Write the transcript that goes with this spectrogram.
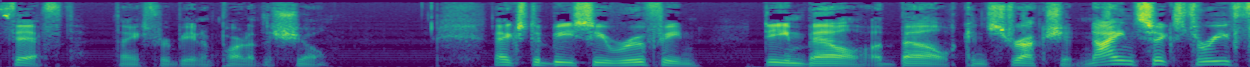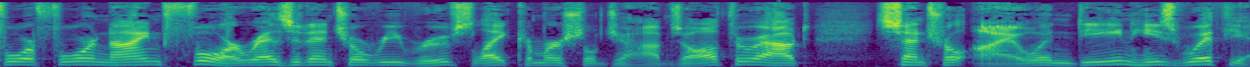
5th. Thanks for being a part of the show. Thanks to BC Roofing. Dean Bell of Bell Construction. 963 4494. Residential re roofs, light commercial jobs all throughout central Iowa. And Dean, he's with you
